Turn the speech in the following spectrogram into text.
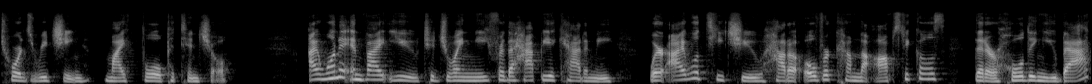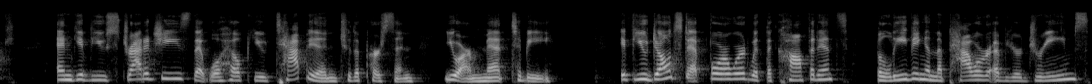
towards reaching my full potential. I want to invite you to join me for the Happy Academy, where I will teach you how to overcome the obstacles that are holding you back and give you strategies that will help you tap into the person you are meant to be. If you don't step forward with the confidence, believing in the power of your dreams,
